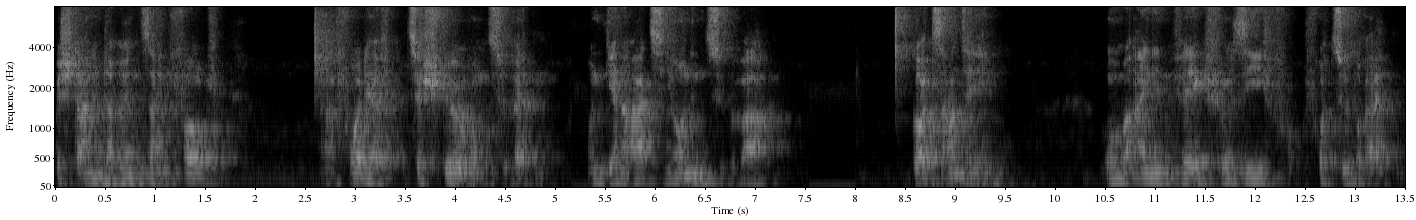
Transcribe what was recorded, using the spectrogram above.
bestanden darin, sein Volk äh, vor der Zerstörung zu retten und Generationen zu bewahren. Gott sandte ihn, um einen Weg für sie vorzubereiten.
